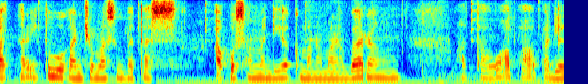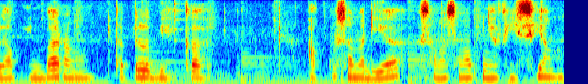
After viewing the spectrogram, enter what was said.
partner itu bukan cuma sebatas aku sama dia ke mana-mana bareng atau apa-apa dilakuin bareng tapi lebih ke aku sama dia sama-sama punya visi yang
